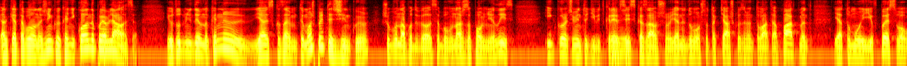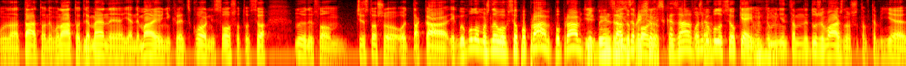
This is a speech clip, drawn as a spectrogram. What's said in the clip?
анкета була на жінку, яка ніколи не появлялася. І отут мені дивно, «Ка, ну, я сказав йому, ти можеш прийти з жінкою, щоб вона подивилася, бо вона ж заповнює ліс. І коротше він тоді відкрився і сказав, що я не думав, що так тяжко зрентувати апартмент. Я тому її вписував. Вона та, то не вона, то для мене. Я не маю ні кредит скор, ні social, то все. Ну і одним словом, через те, що от така, якби було можливо все по, прав, по правді, Якби він зразу заповнив. прийшов і сказав. Може би було все окей. Мгм. То мені там не дуже важно, що там в тебе є,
